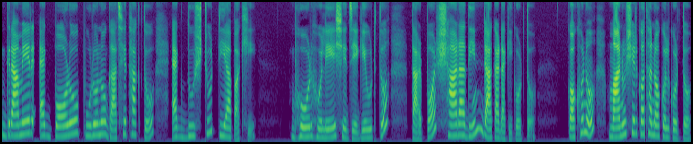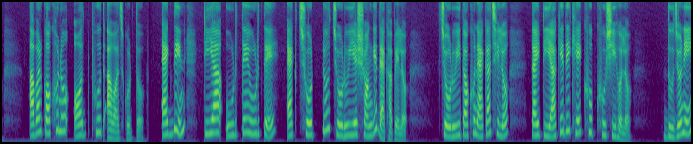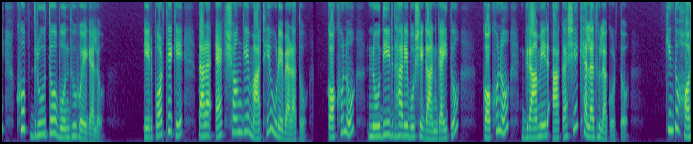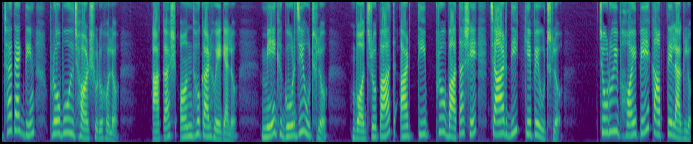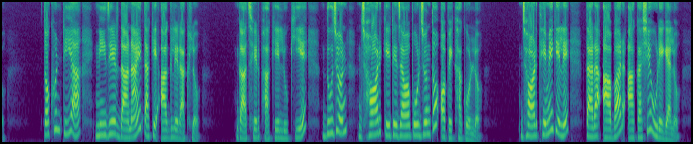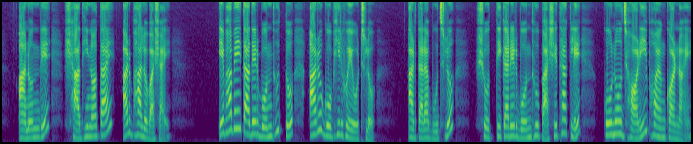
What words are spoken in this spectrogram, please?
গ্রামের এক বড় পুরনো গাছে থাকত এক দুষ্টু টিয়া পাখি। ভোর হলে সে জেগে উঠত, তারপর সারা দিন ডাকাডাকি করত। কখনো মানুষের কথা নকল করত, আবার কখনো অদ্ভুত আওয়াজ করত। একদিন টিয়া উড়তে উড়তে এক ছোট্ট চড়ুইয়ের সঙ্গে দেখা পেল। চড়ুই তখন একা ছিল, তাই টিয়াকে দেখে খুব খুশি হল। দুজনেই খুব দ্রুত বন্ধু হয়ে গেল। এরপর থেকে তারা একসঙ্গে মাঠে উড়ে বেড়াত। কখনো নদীর ধারে বসে গান গাইত, কখনো গ্রামের আকাশে খেলাধুলা করত। কিন্তু হঠাৎ একদিন প্রবল ঝড় শুরু হল। আকাশ অন্ধকার হয়ে গেল। মেঘ গর্জে উঠল। বজ্রপাত আর তীব্র বাতাসে চারদিক কেঁপে উঠল। চড়ুই ভয় পেয়ে কাঁপতে লাগল। তখন টিয়া নিজের দানায় তাকে আগলে রাখল। গাছের ফাঁকে লুকিয়ে দুজন ঝড় কেটে যাওয়া পর্যন্ত অপেক্ষা করল। ঝড় থেমে গেলে তারা আবার আকাশে উড়ে গেল, আনন্দে, স্বাধীনতায় আর ভালোবাসায়। এভাবেই তাদের বন্ধুত্ব আরও গভীর হয়ে উঠল, আর তারা বুঝল, সত্যিকারের বন্ধু পাশে থাকলে কোনো ঝড়ই ভয়ঙ্কর নয়।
